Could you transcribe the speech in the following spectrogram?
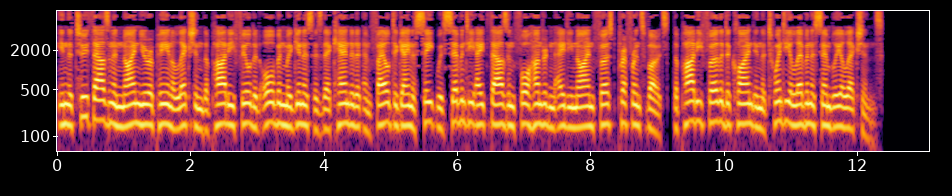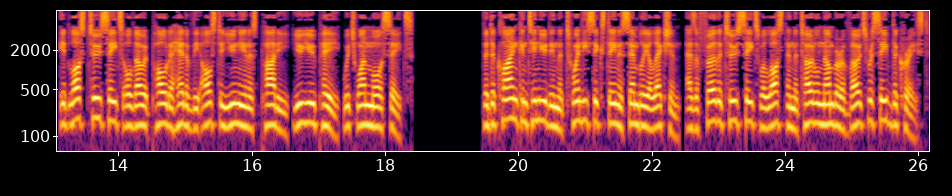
In the 2009 European election the party fielded Alban Maginness as their candidate and failed to gain a seat with 78,489 first preference votes. The party further declined in the 2011 Assembly elections. It lost two seats although it polled ahead of the Ulster Unionist Party (UUP), which won more seats. The decline continued in the 2016 Assembly election, as a further two seats were lost and the total number of votes received decreased.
